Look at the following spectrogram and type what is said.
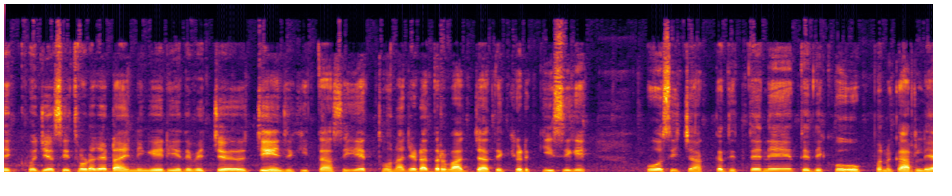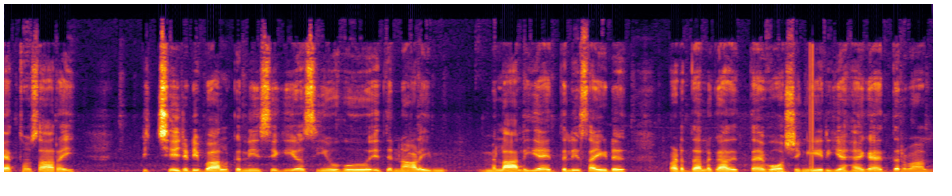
ਦੇਖੋ ਜੀ, ਅਸੀਂ ਥੋੜਾ ਜਿਹਾ ਡਾਈਨਿੰਗ ਏਰੀਆ ਦੇ ਵਿੱਚ ਚੇਂਜ ਕੀਤਾ ਸੀ। ਇੱਥੋਂ ਨਾ ਜਿਹੜਾ ਦਰਵਾਜ਼ਾ ਤੇ ਖਿੜਕੀ ਸੀਗੇ, ਉਹ ਅਸੀਂ ਚੱਕ ਦਿੱਤੇ ਨੇ ਤੇ ਦੇਖੋ ਓਪਨ ਕਰ ਲਿਆ ਇੱਥੋਂ ਸਾਰਾ ਹੀ। ਪਿੱਛੇ ਜਿਹੜੀ ਬਾਲਕਨੀ ਸੀਗੀ, ਅਸੀਂ ਉਹ ਇਹਦੇ ਨਾਲ ਹੀ ਮਿਲਾ ਲਈ ਹੈ ਇੱਧਰਲੀ ਸਾਈਡ ਪਰਦਾ ਲਗਾ ਦਿੱਤਾ ਹੈ ਵਾਸ਼ਿੰਗ ਏਰੀਆ ਹੈਗਾ ਇੱਧਰ ਵੱਲ।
